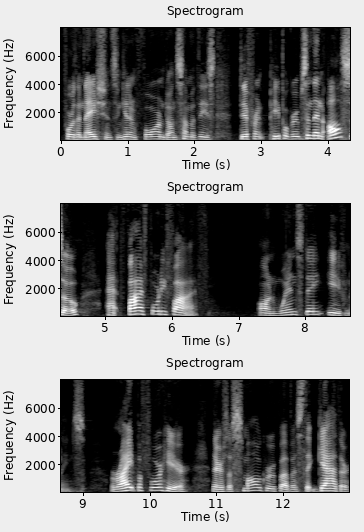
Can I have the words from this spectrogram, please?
for the nations and get informed on some of these different people groups. And then also at 545 on Wednesday evenings, right before here, there's a small group of us that gather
